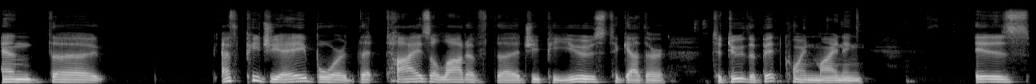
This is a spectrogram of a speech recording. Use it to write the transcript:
And the FPGA board that ties a lot of the GPUs together to do the Bitcoin mining is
